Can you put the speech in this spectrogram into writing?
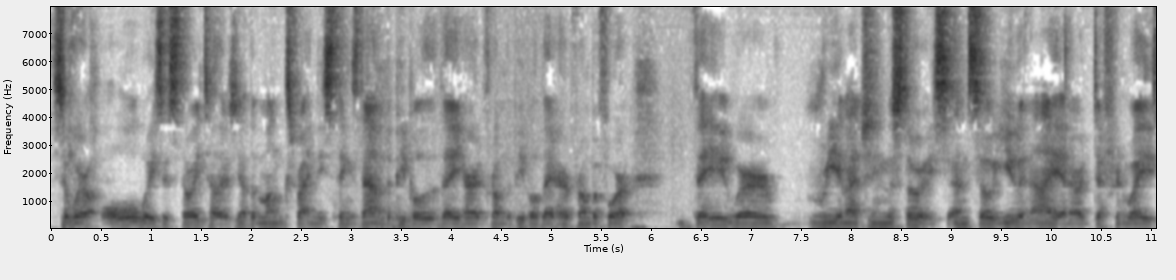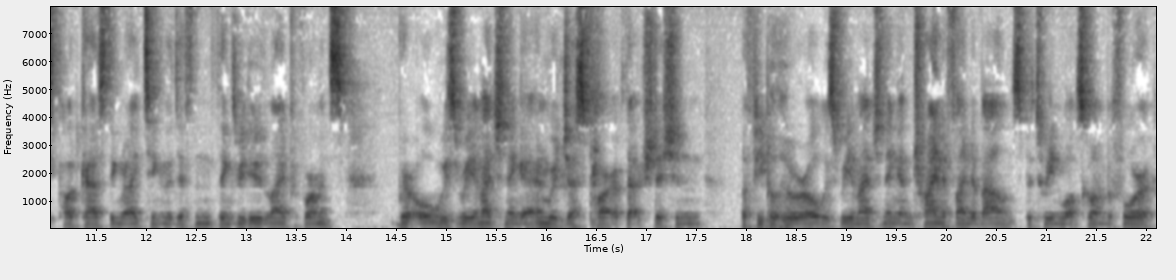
So You we're always as storytellers. You know, the monks writing these things down, the people that they heard from, the people they heard from before, they were reimagining the stories. And so you and I, in our different ways, podcasting, writing, and the different things we do, live performance, we're always reimagining it, and we're just part of that tradition of people who are always reimagining and trying to find a balance between what's gone before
